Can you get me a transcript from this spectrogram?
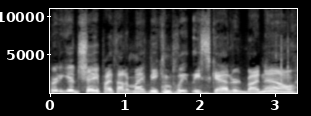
pretty good shape. I thought it might be completely scattered by now.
